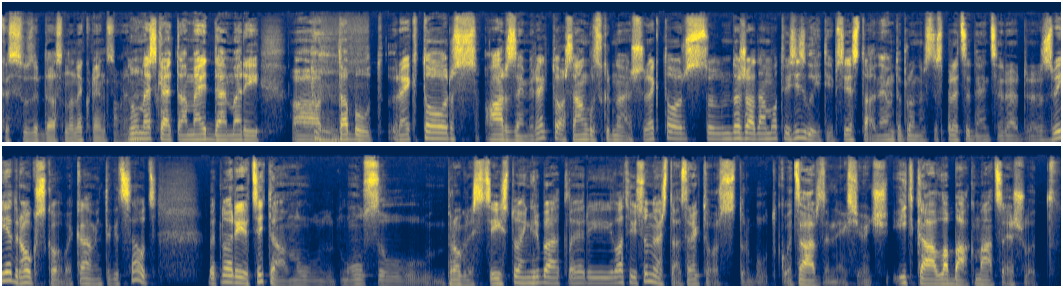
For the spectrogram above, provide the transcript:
kas uzrādās no nekurienes. Ne? Nu, neskaitām mēģinājumu arī uh, dabūt rektors, ārzemju rektors, angļuiski runājušs rektors dažādām Latvijas izglītības iestādēm. Tad, protams, tas precedents ir ar, ar Zviedru augstskolu vai kā viņi tagad sauc. Bet nu, arī citām nu, mūsu progresa cīstoņiem gribētu, lai arī Latvijas universitātes rektors tur būtu kaut kāds ārzemnieks, jo viņš it kā labāk mācēšot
